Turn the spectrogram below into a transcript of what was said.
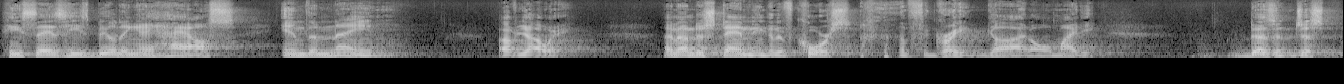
He says he's building a house in the name of Yahweh. An understanding that, of course, the great God Almighty doesn't just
